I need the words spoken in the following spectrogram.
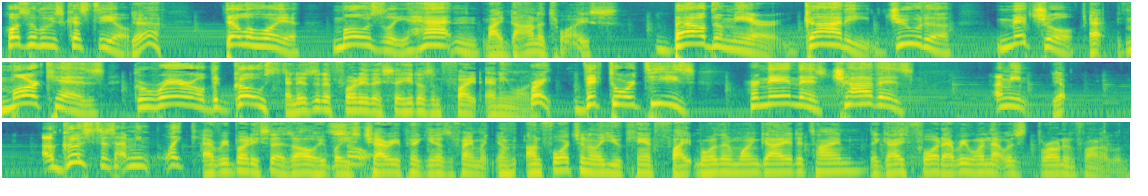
Jose Luis Castillo, yeah, De La Hoya, Mosley, Hatton, Maidana twice. Baldomir, Gatti, Judah, Mitchell, Uh, Marquez, Guerrero, the Ghost. And isn't it funny they say he doesn't fight anyone? Right, Victor Ortiz, Hernandez, Chavez. I mean, Yep. Augustus. I mean, like, Everybody says, "Oh, he, but So- he's cherry picking. He doesn't fight." anyone." Unfortunately, you can't fight more than one guy at a time. The guy fought everyone that was thrown in front of him.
